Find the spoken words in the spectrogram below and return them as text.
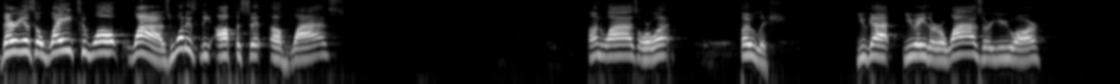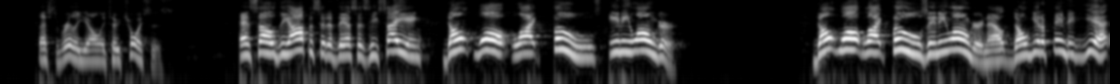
There is a way to walk wise. What is the opposite of wise? Unwise or what? Foolish. You got you either are wise or you are. That's really your only two choices. And so the opposite of this is he's saying, don't walk like fools any longer. Don't walk like fools any longer. Now, don't get offended yet.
